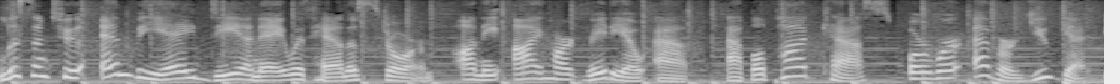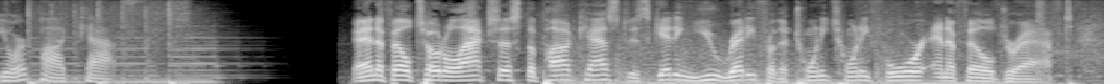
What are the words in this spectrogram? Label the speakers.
Speaker 1: Listen to NBA DNA with Hannah Storm on the iHeartRadio app, Apple Podcasts, or wherever you get your podcasts.
Speaker 2: NFL Total Access, the podcast, is getting you ready for the 2024 NFL Draft.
